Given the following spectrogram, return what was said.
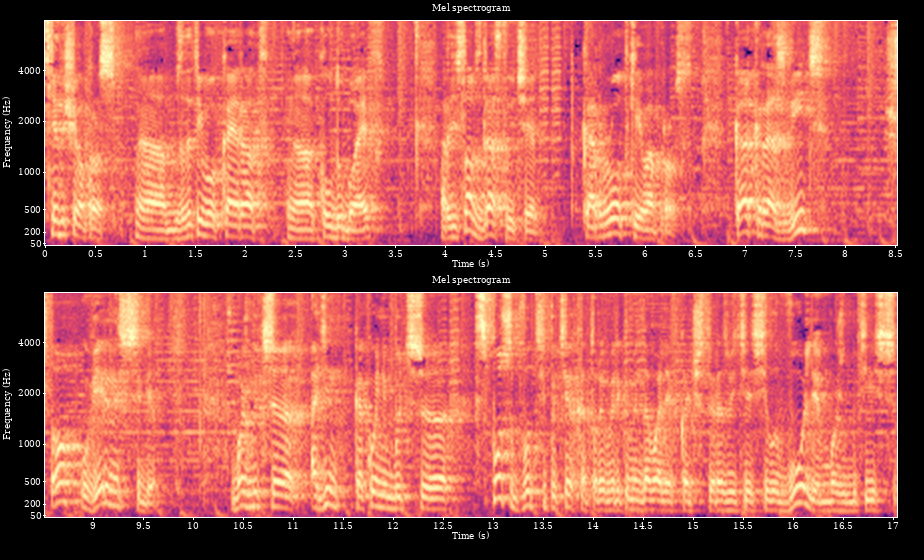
Следующий вопрос. Э, задает его Кайрат э, Колдубаев. Радислав, здравствуйте. Короткий вопрос. Как развить что? Уверенность в себе. Может быть, э, один какой-нибудь способ, вот типа тех, которые вы рекомендовали в качестве развития силы воли, может быть, есть...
